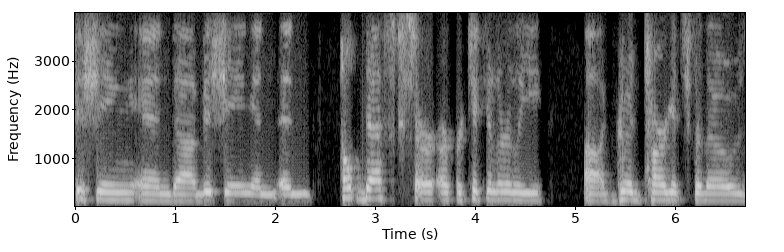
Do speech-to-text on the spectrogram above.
phishing and uh, vishing and, and help desks are, are particularly uh, good targets for those,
